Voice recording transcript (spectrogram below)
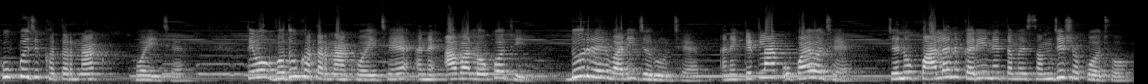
ખૂબ જ ખતરનાક હોય છે. તેઓ વધુ ખતરનાક હોય છે અને આવા લોકોથી દૂર રહેવાની જરૂર છે અને કેટલાક ઉપાયો છે જેનું પાલન કરીને તમે સમજી શકો છો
